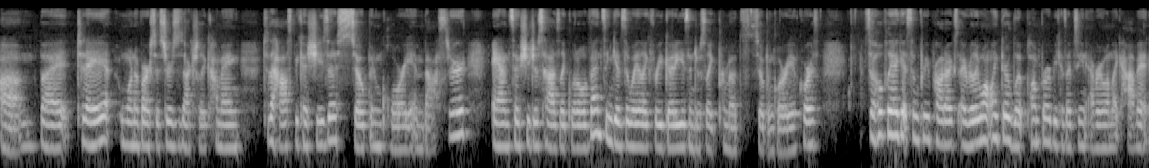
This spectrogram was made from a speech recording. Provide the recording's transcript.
Um, but today one of our sisters is actually coming to the house because she's a soap and glory ambassador and so she just has like little events and gives away like free goodies and just like promotes soap and glory of course so hopefully I get some free products. I really want like their lip plumper because I've seen everyone like have it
